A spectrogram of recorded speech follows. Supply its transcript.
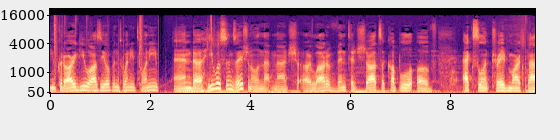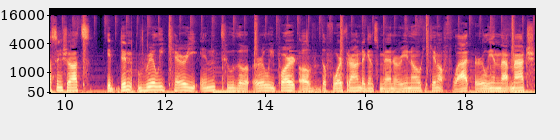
you could argue Aussie Open 2020, and uh, he was sensational in that match. A lot of vintage shots, a couple of excellent trademark passing shots. It didn't really carry into the early part of the fourth round against Mannarino. He came out flat early in that match,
